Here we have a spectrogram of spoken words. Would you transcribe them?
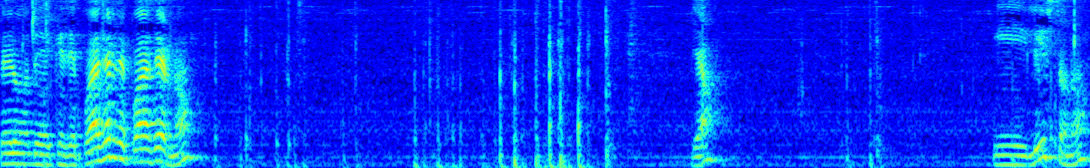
Pero de que se puede hacer, se puede hacer, ¿no? ¿Ya? Y listo, ¿no?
